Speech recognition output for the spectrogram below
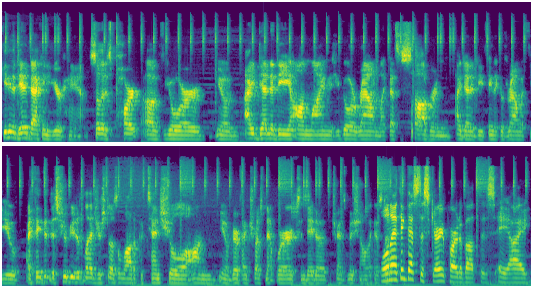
getting the data back into your hand so that it's part of your you know identity online as you go around. Like that's a sovereign identity thing that goes around with you. I think that distributed ledger does a lot of potential on you know verified trust networks and data transmission, all that kind of Well, and. I think that's the scary part about this AI,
